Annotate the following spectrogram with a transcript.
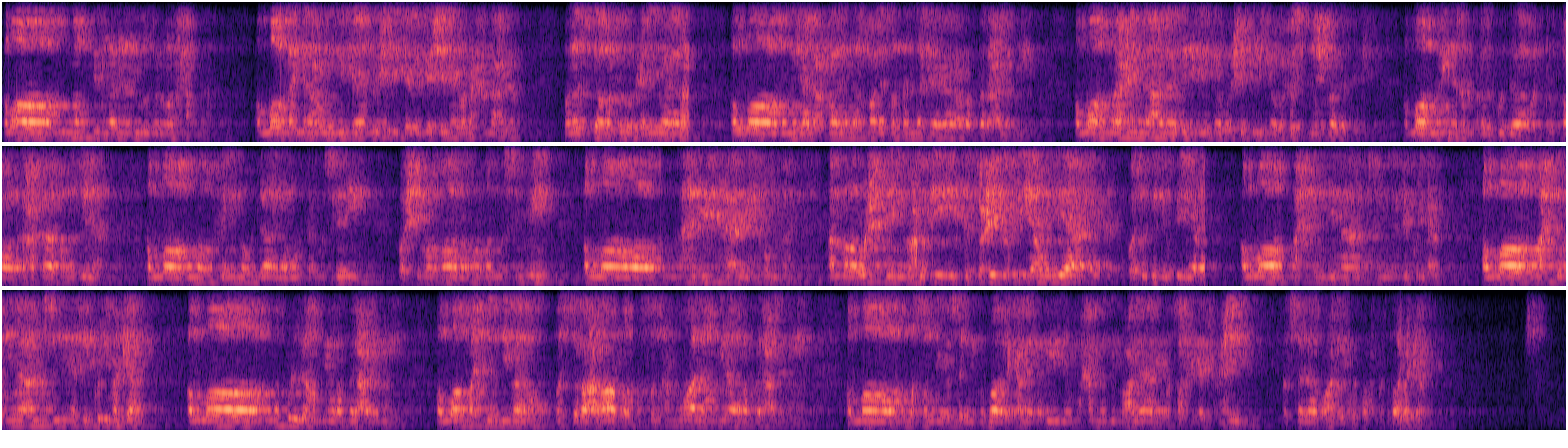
اللهم اغفر لنا ذنوبنا وارحمنا. اللهم إنا نعوذ بك أن نشرك بك شيئا ونحن نعلم. ونستغفرك لما لا اللهم اجعل أعمالنا خالصة لك يا رب العالمين. اللهم أعنا على ذكرك وشكرك وحسن عبادتك. اللهم إنا نسألك الهدى والتقى والعفاف والغنى. اللهم اغفر لموتانا وموتى المسلمين واشف مرضانا ومرضى المسلمين. اللهم هدي هذه الأمة أمر رشد فيه تعز فيه أولياءك وتذل فيه اللهم احسن دماء المسلمين في كل مكان. اللهم احسن دماء المسلمين في كل مكان. اللهم كن لهم يا رب العالمين. اللهم احسن دماءهم واستر أعراضهم وصن أموالهم يا رب العالمين. اللهم صل وسلم وبارك على نبينا محمد وعلى آله وصحبه أجمعين. السلام عليكم ورحمة الله وبركاته.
